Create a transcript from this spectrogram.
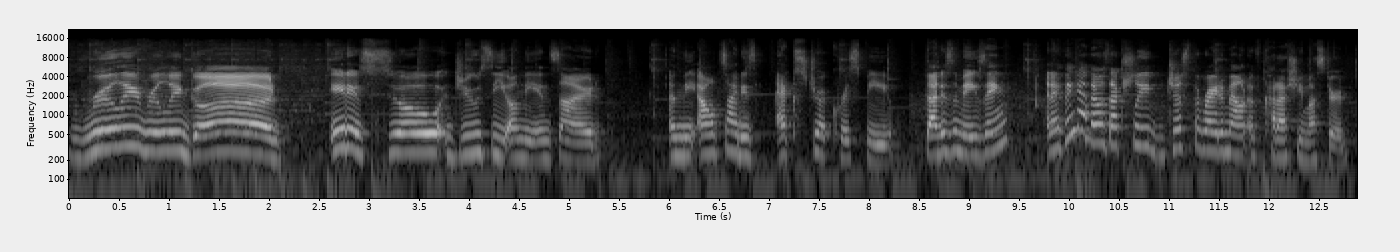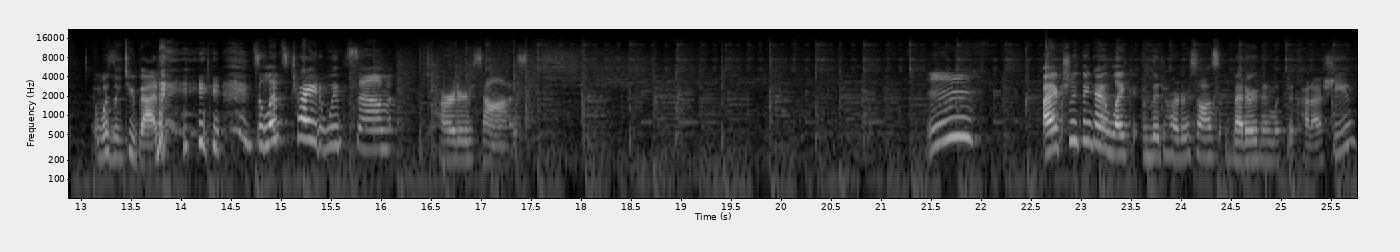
Really, really good. It is so juicy on the inside and the outside is extra crispy. That is amazing. And I think that was actually just the right amount of karashi mustard. It wasn't too bad. so let's try it with some tartar sauce. Mmm. I actually think I like the tartar sauce better than with the karashi.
